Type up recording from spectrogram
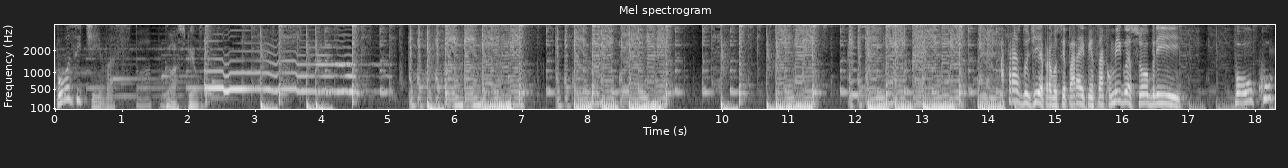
positivas. Top Gospel. Frase do dia para você parar e pensar comigo é sobre pouco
